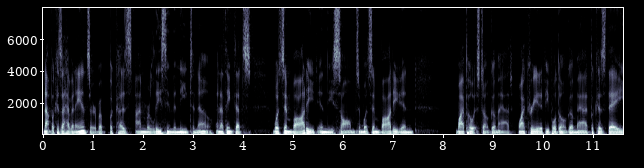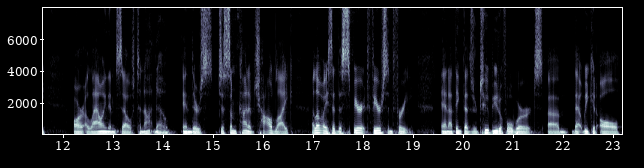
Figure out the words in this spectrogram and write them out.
Not because I have an answer, but because I'm releasing the need to know. And I think that's what's embodied in these psalms and what's embodied in why poets don't go mad, why creative people don't go mad, because they are allowing themselves to not know. And there's just some kind of childlike, I love how he said, the spirit fierce and free. And I think those are two beautiful words um, that we could all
